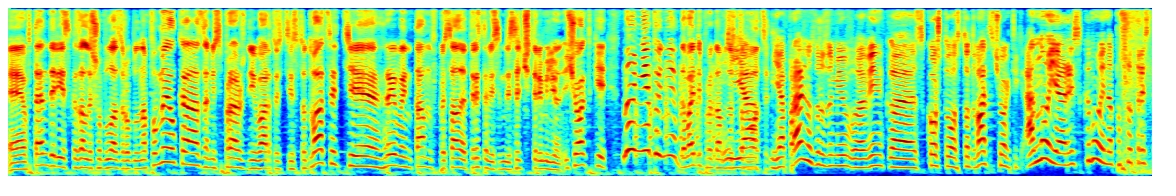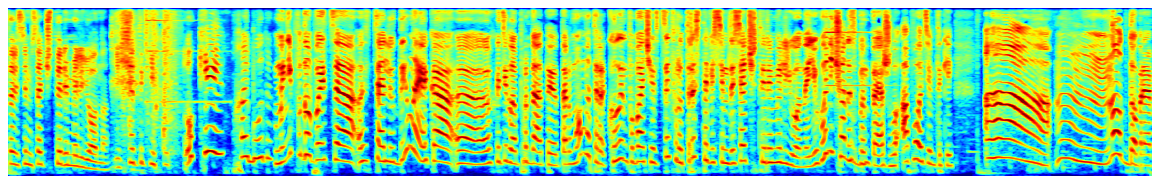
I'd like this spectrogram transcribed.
Е, в тендері сказали, що була зроблена помилка. Замість справжньої вартості 120 е, гривень там вписали 384 мільйони. І чувак такий, ну ні, то ні, давайте продам за Я, 120. я правильно зрозумів, він е, скоштував 120, чувак такий, а ну я рискну і напишу 384 мільйона. І всі такі, окей, хай буде. Мені подобається ось ця людина, яка е, хотіла продати термометр. Коли він побачив цифру 384 мільйони. Його нічого не збентежило, а потім такий: а, м, ну добре.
